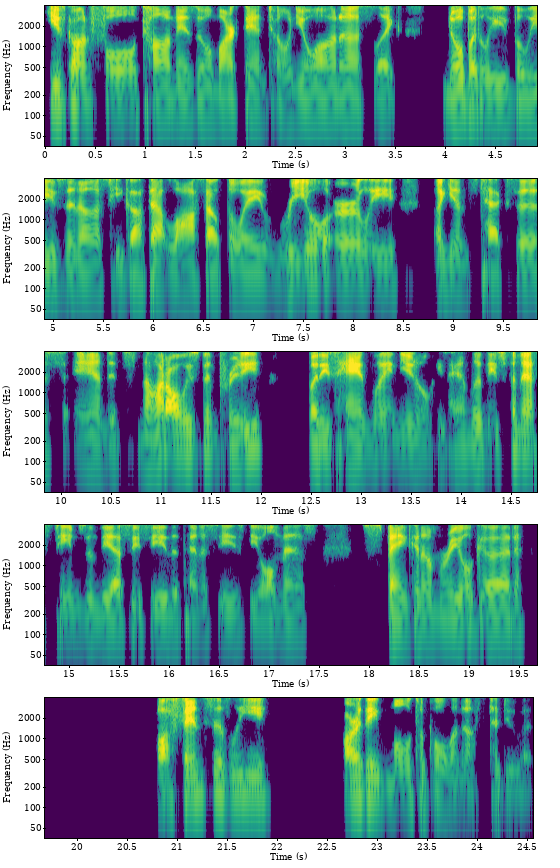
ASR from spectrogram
he's gone full Tom Izzo, Mark Dantonio on us. Like Nobody believes in us. He got that loss out the way real early against Texas, and it's not always been pretty, but he's handling, you know, he's handling these finesse teams in the SEC, the Tennessees, the Ole Miss, spanking them real good. Offensively, are they multiple enough to do it?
